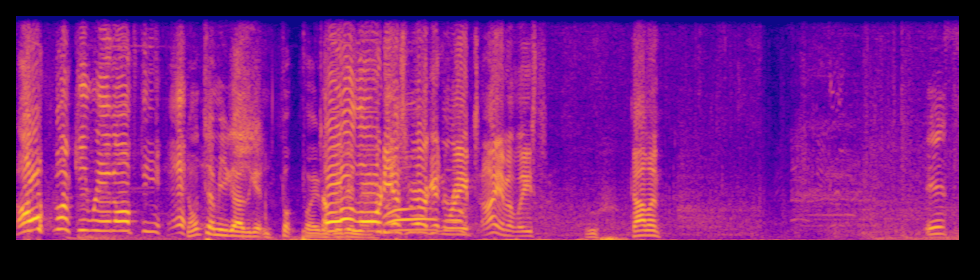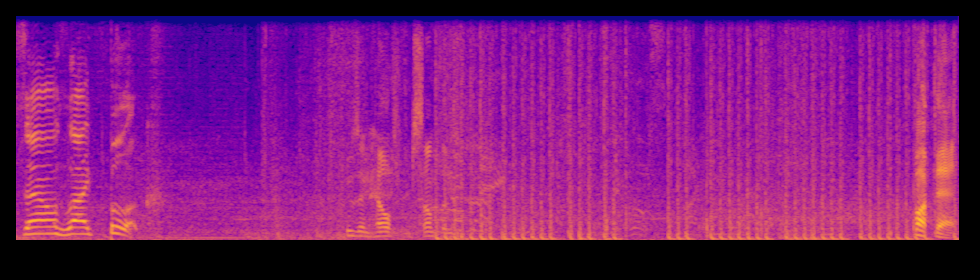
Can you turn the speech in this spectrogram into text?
Oh, fuck, he ran off the edge! Don't tell me you guys are getting fucked for every Oh bit in there. lord, yes we Oh, are getting no. raped. I am at least. Coming. It sounds like fuck. Who's in hell from something? Fuck that.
